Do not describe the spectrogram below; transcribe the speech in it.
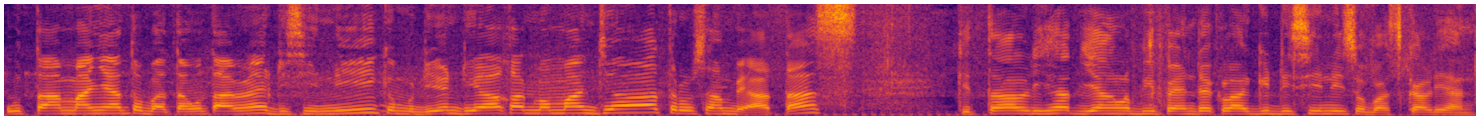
utamanya atau batang utamanya di sini, kemudian dia akan memanjat terus sampai atas. Kita lihat yang lebih pendek lagi di sini sobat sekalian.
